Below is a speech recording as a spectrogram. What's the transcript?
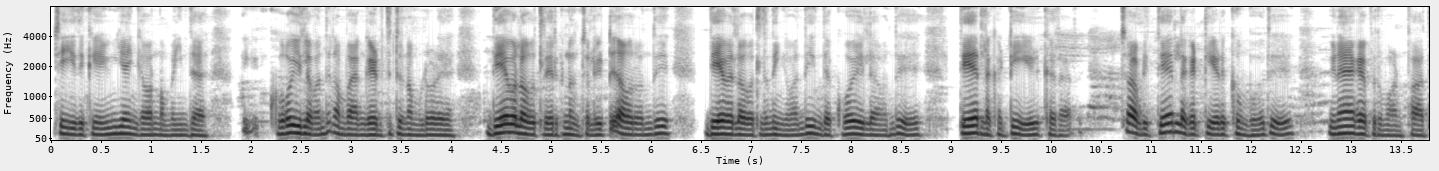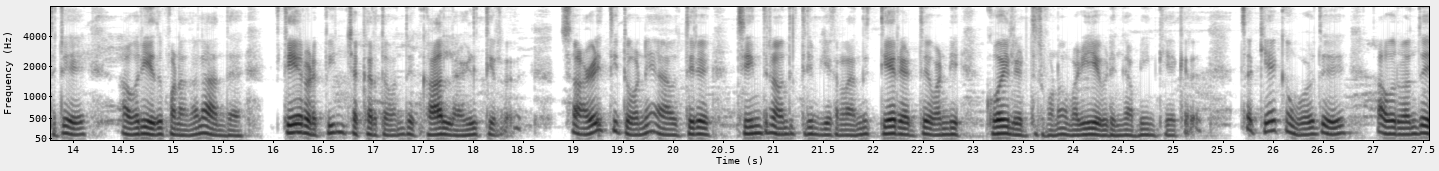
சரி இதுக்கு இவங்க இங்கே வரும் நம்ம இந்த கோயிலை வந்து நம்ம அங்கே எடுத்துகிட்டு நம்மளோட தேவலோகத்தில் இருக்கணும்னு சொல்லிட்டு அவர் வந்து தேவலோகத்துலேருந்து இங்கே வந்து இந்த கோயிலை வந்து தேரில் கட்டி இழுக்கிறார். ஸோ அப்படி தேரில் கட்டி எடுக்கும்போது விநாயகர் பெருமான் பார்த்துட்டு அவர் இது பண்ணதால அந்த தேரோட பின் சக்கரத்தை வந்து காலில் அழுத்திடுறாரு. ஸோ அழுத்திட்டோடனே அவர் திரு சந்திரன் வந்து திரும்பி கேட்குறாங்க வந்து தேர் எடுத்து வண்டி கோயில் எடுத்துகிட்டு போனோம் வழியை விடுங்க அப்படின்னு கேட்குறாரு ஸோ கேட்கும்பொழுது அவர் வந்து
